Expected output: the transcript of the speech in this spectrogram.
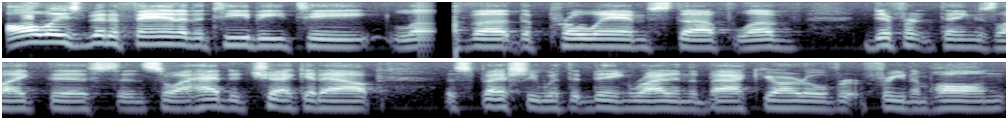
Always been a fan of the TBT. Love uh, the pro am stuff. Love different things like this. And so I had to check it out, especially with it being right in the backyard over at Freedom Hall. And,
